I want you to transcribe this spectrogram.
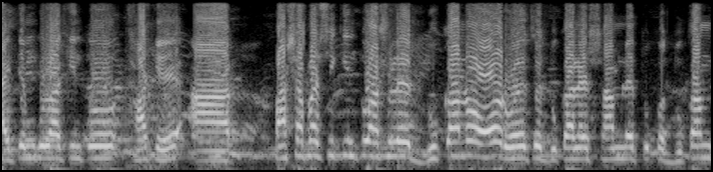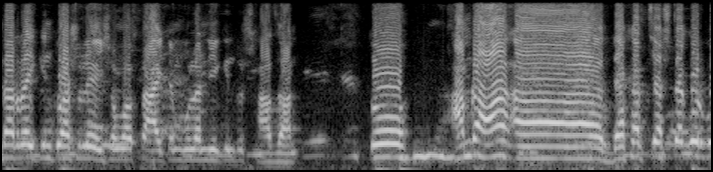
আইটেমগুলা কিন্তু থাকে। আর পাশাপাশি কিন্তু আসলে দোকানও রয়েছে দোকানের সামনে। দোকানদাররাই কিন্তু আসলে এই সমস্ত আইটেমগুলো নিয়ে কিন্তু সাজান। তো আমরা দেখার চেষ্টা করব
